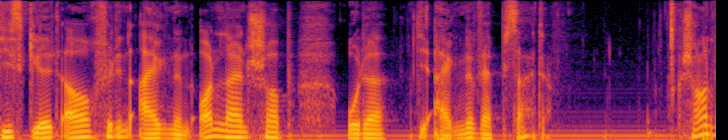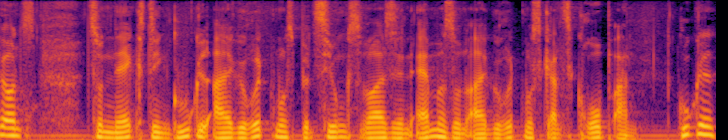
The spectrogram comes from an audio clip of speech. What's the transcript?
dies gilt auch für den eigenen Online-Shop oder die eigene Webseite. Schauen wir uns zunächst den Google-Algorithmus bzw. den Amazon-Algorithmus ganz grob an. Google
